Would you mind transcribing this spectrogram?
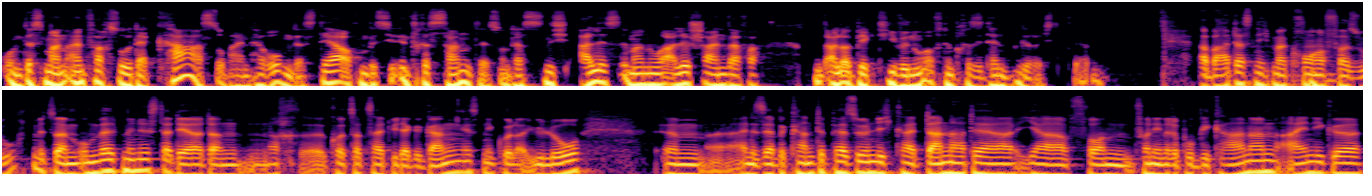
und dass man einfach so der Cast um einen herum, dass der auch ein bisschen interessant ist und dass nicht alles immer nur alle Scheinwerfer und alle Objektive nur auf den Präsidenten gerichtet werden. Aber hat das nicht Macron auch versucht mit seinem Umweltminister, der dann nach äh, kurzer Zeit wieder gegangen ist, Nicolas Hulot, ähm, eine sehr bekannte Persönlichkeit. Dann hat er ja von, von den Republikanern einige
